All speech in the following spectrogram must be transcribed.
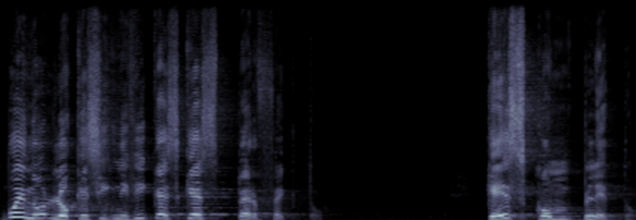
Bueno, lo que significa es que es perfecto, que es completo,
